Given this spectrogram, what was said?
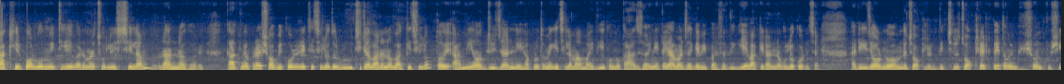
রাখির পর্ব মিটিয়ে এবার আমরা চলে এসেছিলাম রান্নাঘরে। কাকিমা প্রায় সবই করে রেখেছিল, তো লুচিটা বানানো বাকি ছিল। তো আমি, অদ্রিজা নেহা প্রথমে গেছিলাম, আমায় দিয়ে কোনো কাজ হয়নি, তাই আমার জায়গায় বিপাশাদি গিয়ে বাকি রান্নাগুলো করেছে। আর এই যে অর্ণব আমাদের চকলেট দিচ্ছিল, চকলেট পেয়ে তো আমি ভীষণ খুশি।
